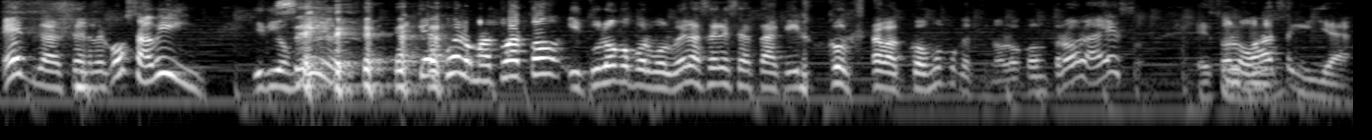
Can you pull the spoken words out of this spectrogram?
Edgar, se regó Sabine. Y Dios Sí. mío, ¿y qué fue? Lo mató a todos. Y tú, loco, por volver a hacer ese ataque y no encontrabas cómo, porque tú no lo controlas eso. Eso lo hacen y ya.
